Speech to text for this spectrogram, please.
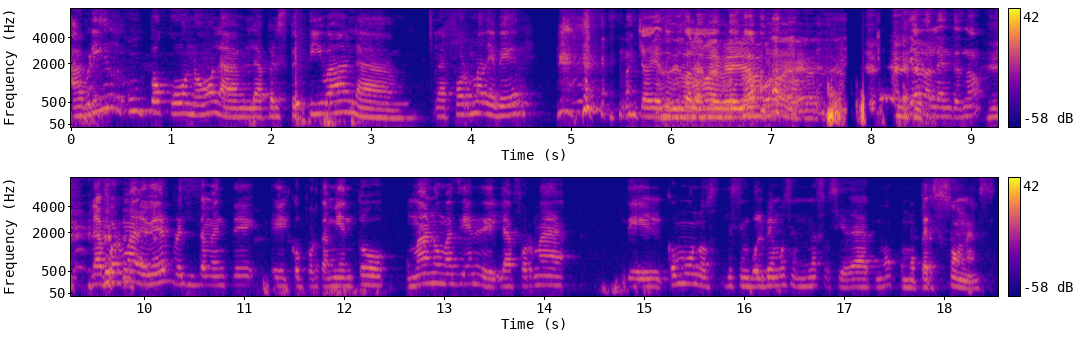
abrir un poco, ¿no? La, la perspectiva, la, la forma de ver. Mancho, ya se puso los lentes, ya, ¿no? forma de ver. Ya los lentes, ¿no? La forma de ver precisamente el comportamiento humano, más bien la forma de cómo nos desenvolvemos en una sociedad, ¿no? Como personas.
